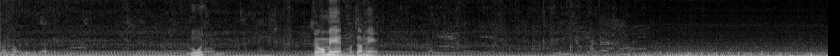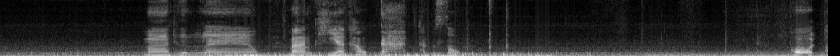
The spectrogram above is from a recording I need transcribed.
ก็ถอดเลยได้โอ้ยเจ้าว่าแม่นบ่เจ้าแม่มาถึงแล้วบบ้านเคลียร์เขากาดท่านผู้ชม พดโพ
